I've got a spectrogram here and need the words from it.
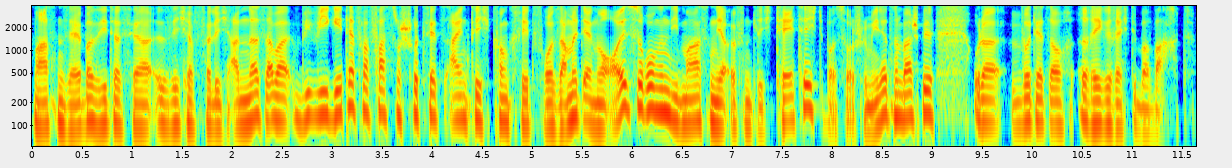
Maaßen selber sieht das ja sicher völlig anders. Aber wie, wie geht der Verfassungsschutz jetzt eigentlich konkret vor? Sammelt er nur Äußerungen, die Maaßen ja öffentlich tätigt, über Social Media zum Beispiel, oder wird jetzt auch regelrecht überwacht?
